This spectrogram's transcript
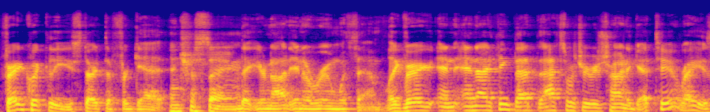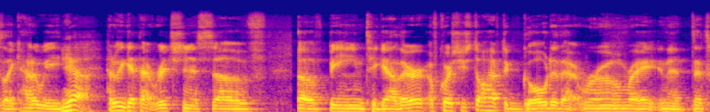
very quickly you start to forget Interesting. that you're not in a room with them like very and and i think that that's what you're trying to get to right is like how do we Yeah. how do we get that richness of of being together of course you still have to go to that room right and it, that's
